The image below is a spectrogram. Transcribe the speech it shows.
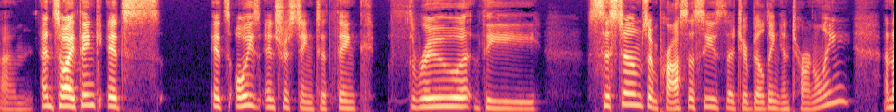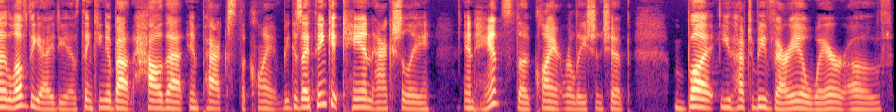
Um, and so I think it's it's always interesting to think through the systems and processes that you're building internally. And I love the idea of thinking about how that impacts the client because I think it can actually enhance the client relationship, but you have to be very aware of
